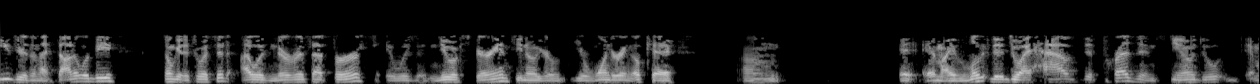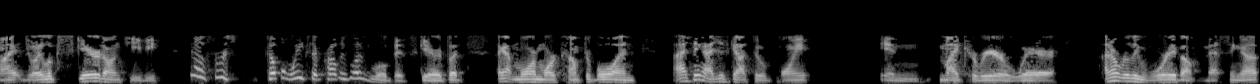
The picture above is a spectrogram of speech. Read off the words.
easier than I thought it would be don't get it twisted. I was nervous at first. It was a new experience. You know, you're you're wondering, okay, um, am I look? Do I have the presence? You know, do am I do I look scared on TV? You know, first couple weeks I probably was a little bit scared, but I got more and more comfortable, and I think I just got to a point in my career where I don't really worry about messing up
